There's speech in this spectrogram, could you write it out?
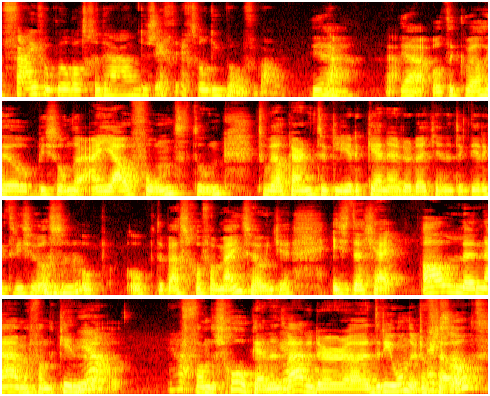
5 ook wel wat gedaan. Dus echt, echt wel die bovenbouw. Ja. Ja. Ja. Ja, wat ik wel heel bijzonder aan jou vond toen, toen we elkaar natuurlijk leerden kennen, doordat je natuurlijk directrice was Mhm. op, op de basisschool van mijn zoontje, is dat jij alle namen van de kinderen Ja. Ja, van de school kende. Het Ja. waren er eh 300 of zo. exact.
